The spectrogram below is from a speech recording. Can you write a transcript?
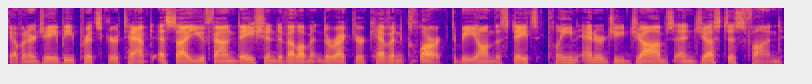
Governor J.B. Pritzker tapped SIU Foundation Development Director Kevin Clark to be on the state's Clean Energy Jobs and Justice Fund.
